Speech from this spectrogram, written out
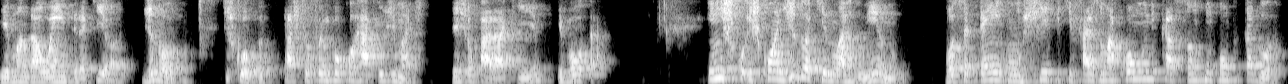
e mandar o Enter aqui, ó, de novo. Desculpa, acho que eu fui um pouco rápido demais. Deixa eu parar aqui e voltar. Escondido aqui no Arduino, você tem um chip que faz uma comunicação com o computador.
